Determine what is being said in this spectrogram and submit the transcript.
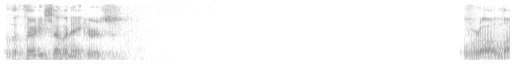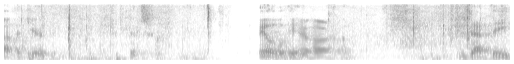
So the 37 acres overall lot that you, that's available here are, is that the,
